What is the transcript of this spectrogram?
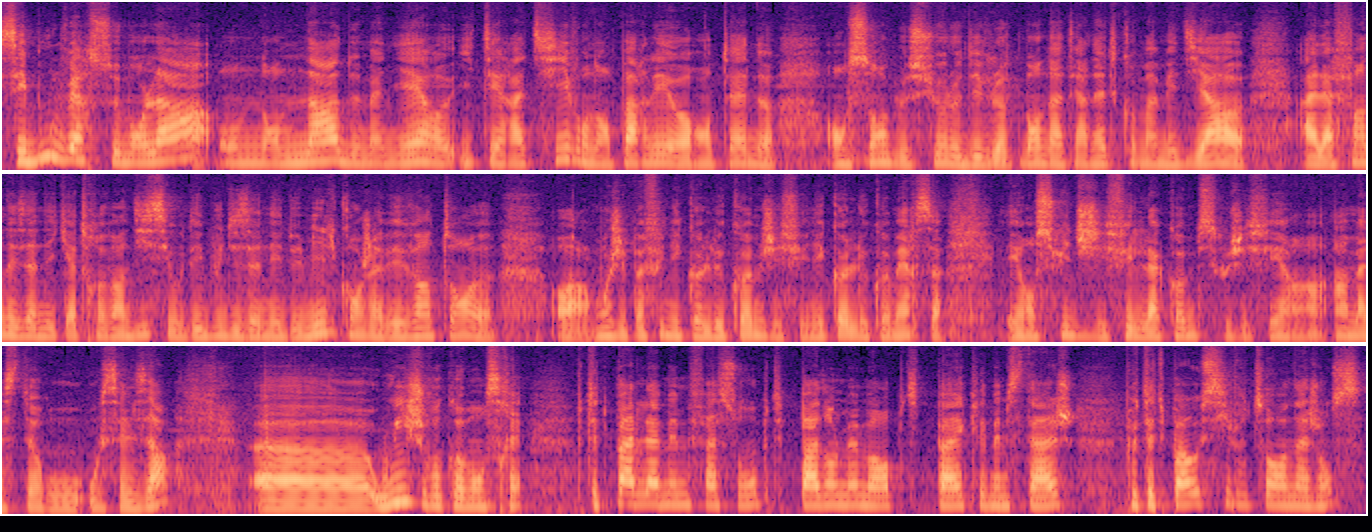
Ces bouleversements-là, on en a de manière itérative. On en parlait hors antenne ensemble sur le développement d'Internet comme un média à la fin des années 90 et au début des années 2000, quand j'avais 20 ans. Alors moi, j'ai pas fait une école de com, j'ai fait une école de commerce et ensuite j'ai fait de la com puisque j'ai fait un, master au, CELSA. oui, je recommencerai. Peut-être pas de la même façon, peut-être pas dans le même ordre, peut-être pas avec les mêmes stages, peut-être pas aussi longtemps en agence.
